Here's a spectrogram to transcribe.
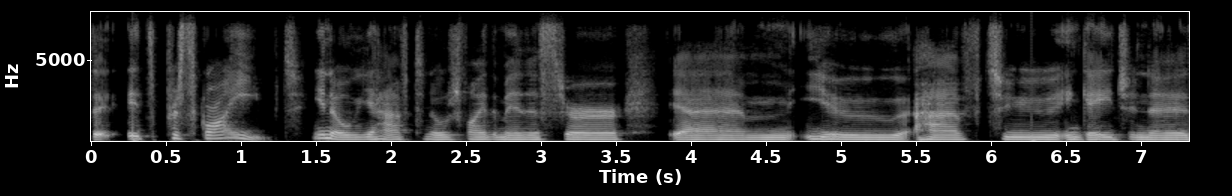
it's prescribed. You know, you have to notify the minister. Um, you have to engage in a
